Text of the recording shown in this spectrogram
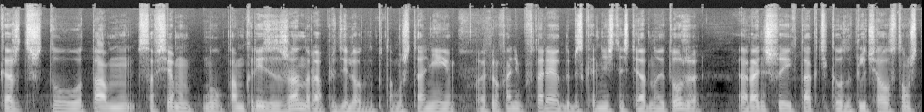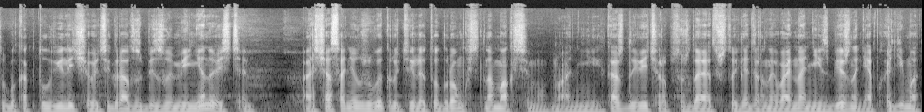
кажется, что там совсем, ну, там кризис жанра определенный, потому что они, во-первых, они повторяют до бесконечности одно и то же. Раньше их тактика заключалась в том, чтобы как-то увеличивать градус безумия и ненависти, а сейчас они уже выкрутили эту громкость на максимум. Они каждый вечер обсуждают, что ядерная война неизбежна, необходима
